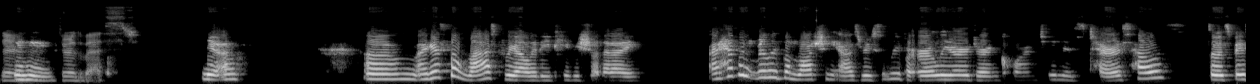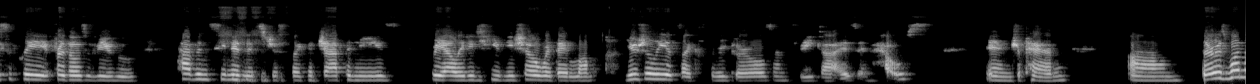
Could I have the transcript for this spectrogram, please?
They're mm-hmm. they're the best. Yeah. Um, I guess the last reality TV show that I I haven't really been watching as recently, but earlier during quarantine is Terrace House. So it's basically for those of you who haven't seen it, it's just like a Japanese reality TV show where they lump usually it's like three girls and three guys in house in Japan. Um, there was one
